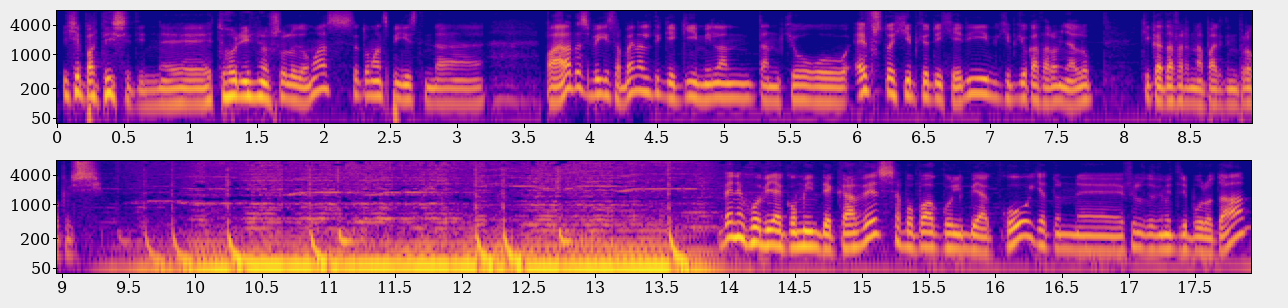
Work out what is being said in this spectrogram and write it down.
είχε πατήσει την, ε, το Ρήνο σε όλο το μάτς. Το μάτς πήγε στην ε, παράταση, πήγε στα πέναλτι και εκεί η Μίλαν ήταν πιο εύστοχη, πιο τυχερή, είχε πιο καθαρό μυαλό και κατάφερε να πάρει την πρόκριση. Δεν έχω δει ακόμη δεκάδες από Πάο Ολυμπιακό για τον ε, φίλο του Δημήτρη Μπουρωτά.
